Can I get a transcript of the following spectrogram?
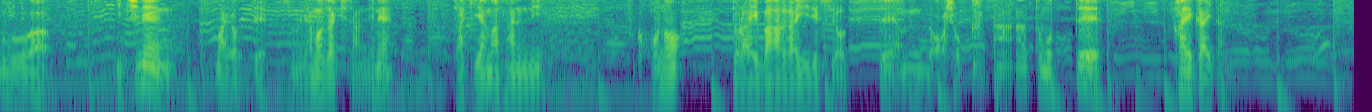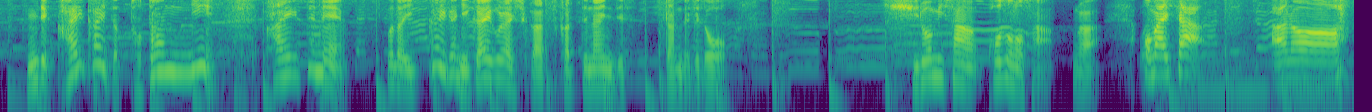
僕は1年迷って、その山崎さんにね、ザキヤマさんに、ここのドライバーがいいですよ、つって、うんどうしよっかなと思って、買い替えたんです。で、買い替えた途端に、変えてね、まだ1回か2回ぐらいしか使ってないんですたんだけど、ひろみさん、小園さんが、お前さ、あのー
